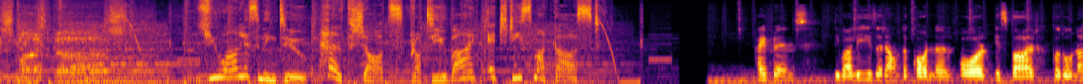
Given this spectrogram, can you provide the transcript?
Smartcast. You are listening to Health Shots brought to you by HT Smartcast. Hi friends Diwali is around the corner और इस बार कोरोना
